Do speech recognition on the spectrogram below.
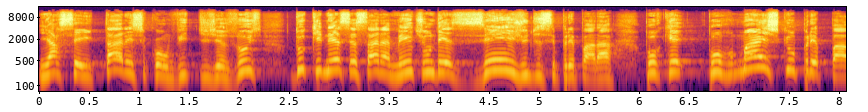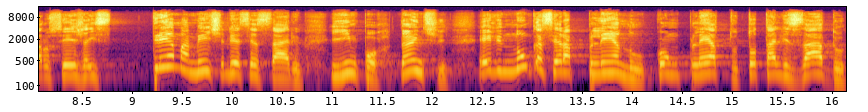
em aceitar esse convite de Jesus do que necessariamente um desejo de se preparar, porque por mais que o preparo seja extremamente necessário e importante, ele nunca será pleno, completo, totalizado.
